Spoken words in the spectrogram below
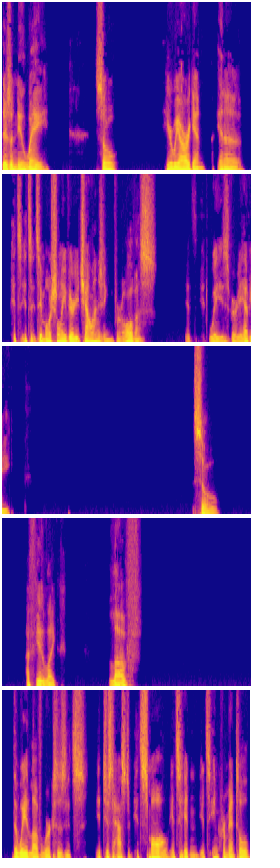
there's a new way. So here we are again in a it's it's it's emotionally very challenging for all of us. It it weighs very heavy. So I feel like love the way love works is it's it just has to it's small it's hidden it's incremental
